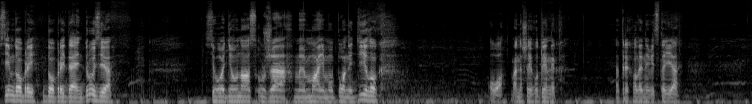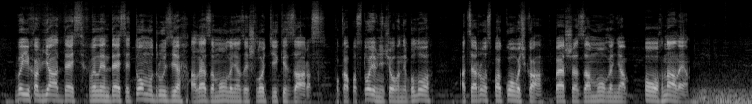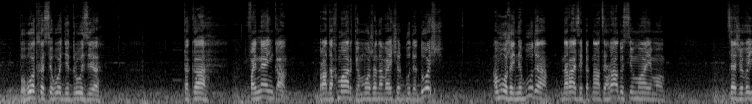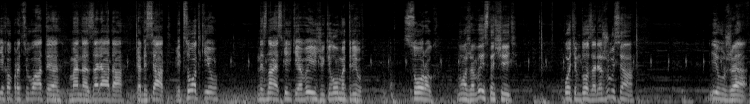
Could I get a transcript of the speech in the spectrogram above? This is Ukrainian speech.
Всім добрий добрий день, друзі. Сьогодні у нас уже ми маємо понеділок. О, в мене ще й годинник на 3 хвилини відстає. Виїхав я десь хвилин 10 тому, друзі, але замовлення зайшло тільки зараз. Поки постояв, нічого не було. А це розпаковочка. Перше замовлення. Погнали! Погодка сьогодні, друзі, така файненька. Правда, хмарки, може на вечір буде дощ, а може й не буде. Наразі 15 градусів маємо. Це ж виїхав працювати. У мене заряда 50%. Не знаю скільки я виїжджу, кілометрів 40 може вистачить. Потім дозаряжуся і вже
